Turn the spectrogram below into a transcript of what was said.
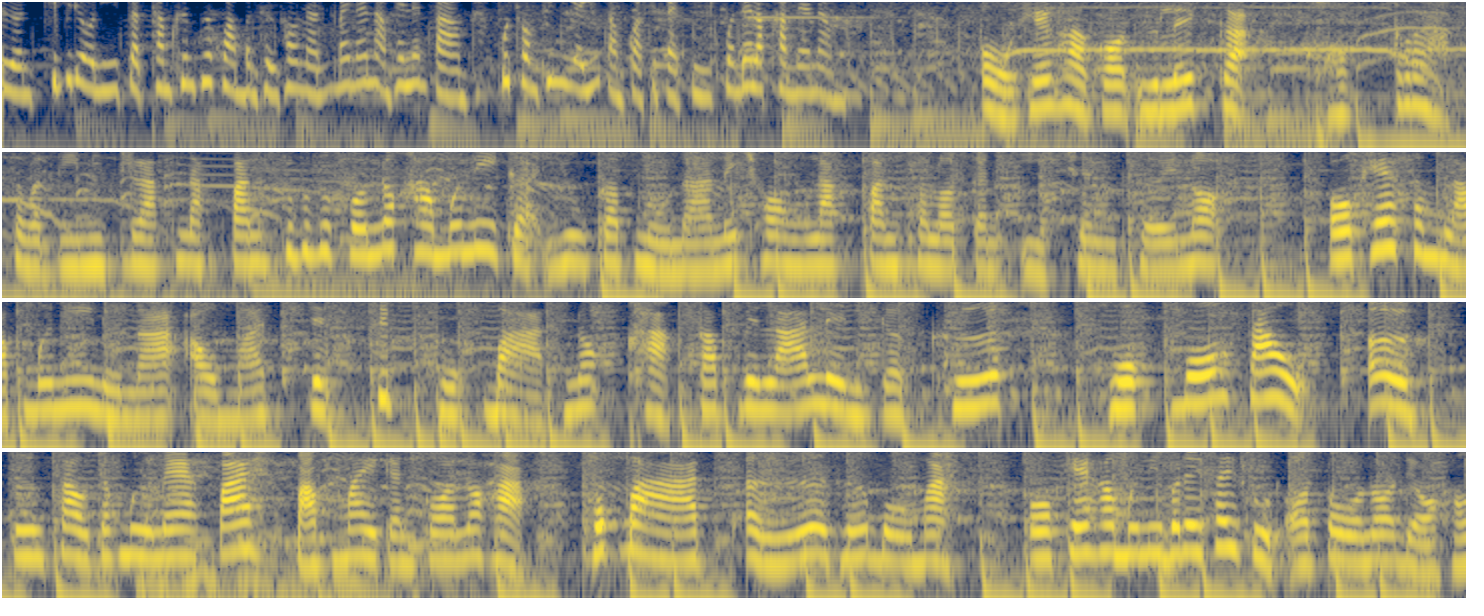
ตือน คลิปวิดีโอนี้จัดทำขึ้นเพื่อความบันเทิงเท่านั้น ไม่แนะนำให้เล่นตาม ผู้ชมที่มีอายุต่ำกว่า 18 ปีควรได้รับคำแนะนำโอเคค่ะ ก่อนอื่นเลยกะ ขอกราบสวัสดีมิตรรักนักปันสุภสุคนเนาะค่ะเมื่อนี้กะอยู่กับหนูนาในช่องรักปันสล็อตกันอีกเช่นเคยเนาะโอเคสำหรับมื้อนี้หนูนาเอามา 76 บาทเนาะค่ะกับเวลาเล่นก็คือ6โมงเช้าเออ ตื่นเช้าจากมือแน่ไปปรับไม่กันก่อนเนาะค่ะ 6 บาท เออ เธอโบมา โอเคค่ะมือนี้ไม่ได้ใส่สูตรออโต้เนาะเดี๋ยวเขา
